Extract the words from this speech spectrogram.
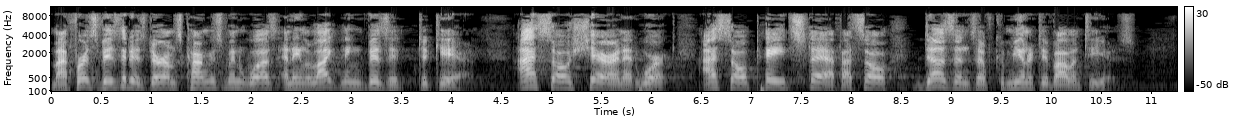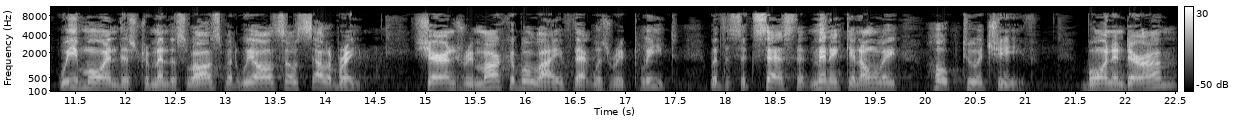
My first visit as Durham's congressman was an enlightening visit to care. I saw Sharon at work. I saw paid staff. I saw dozens of community volunteers. We mourn this tremendous loss, but we also celebrate Sharon's remarkable life that was replete with the success that many can only hope to achieve. Born in Durham,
